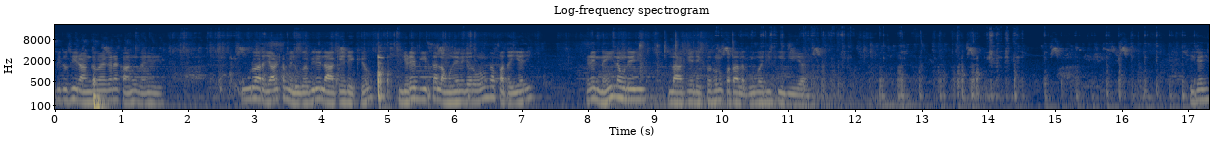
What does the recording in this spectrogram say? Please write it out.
ਵੀ ਤੁਸੀਂ ਰੰਗ ਮੈਂ ਕਹਿੰਦਾ ਕਾਹਨੂੰ ਕਹਿੰਦੇ ਹੋ ਜੀ? ਪੂਰਾ ਰਿਜ਼ਲਟ ਮਿਲੂਗਾ ਵੀਰੇ, ਲਾ ਕੇ ਦੇਖਿਓ। ਜਿਹੜੇ ਵੀਰ ਤਾਂ ਲਾਉਂਦੇ ਨੇ, ਚਲੋ ਉਹਨੂੰ ਤਾਂ ਪਤਾ ਹੀ ਹੈ ਜੀ। ਜਿਹੜੇ ਨਹੀਂ ਲਾਉਂਦੇ ਜੀ, ਲਾ ਕੇ ਦੇਖੋ, ਤੁਹਾਨੂੰ ਪਤਾ ਲੱਗੂਗਾ ਜੀ ਕੀ ਚੀਜ਼ ਆ। ਠੀਕ ਹੈ ਜੀ?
